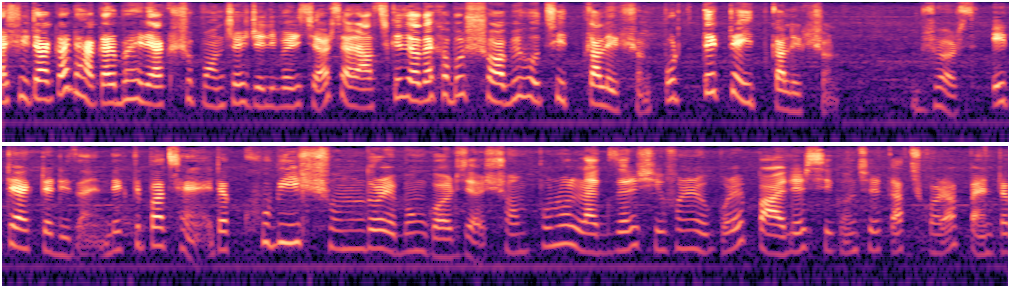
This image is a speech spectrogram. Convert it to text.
আশি টাকা ঢাকার বাইরে একশো পঞ্চাশ ডেলিভারি চার্জ আর আজকে যা দেখাবো সবই হচ্ছে ঈদ কালেকশন প্রত্যেকটা ঈদ কালেকশন ভিউয়ার্স এটা একটা ডিজাইন। দেখতে পাচ্ছেন এটা খুবই সুন্দর এবং গর্জাস সম্পূর্ণ লাক্সারি শিফনের উপরে পার্লের সিকোয়েন্সের কাজ করা প্যান্টটা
